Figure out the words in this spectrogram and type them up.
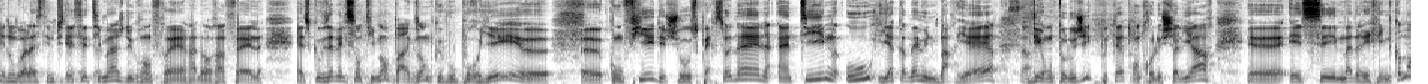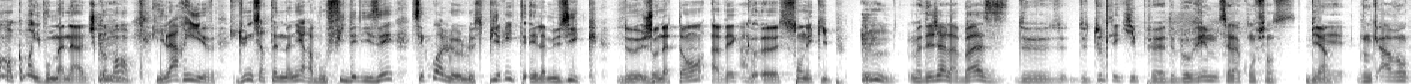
et donc voilà, c'était une petite. Et cette image du grand frère, alors Raphaël, est-ce que vous avez le sentiment, par exemple, que vous pourriez euh, euh, confier des choses personnelles, intimes, où il y a quand même une barrière ça. déontologique peut-être entre le chaliard euh, et ses madrihim comment, comment il vous manage? Comment il arrive d'une certaine manière à vous fidéliser? C'est quoi le, le spirit et la musique de Jonathan avec euh, son équipe? Bah déjà, la base de, de- de toute l'équipe de Bogrim, c'est la confiance. Bien. Et donc avant,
